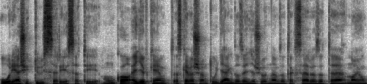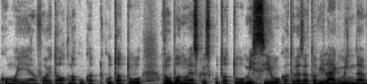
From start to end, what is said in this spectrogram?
óriási tűzszerészeti munka. Egyébként ezt kevesen tudják, de az Egyesült Nemzetek Szervezete nagyon komoly ilyenfajta aknakutató, robbanóeszközkutató missziókat vezet a világ minden,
